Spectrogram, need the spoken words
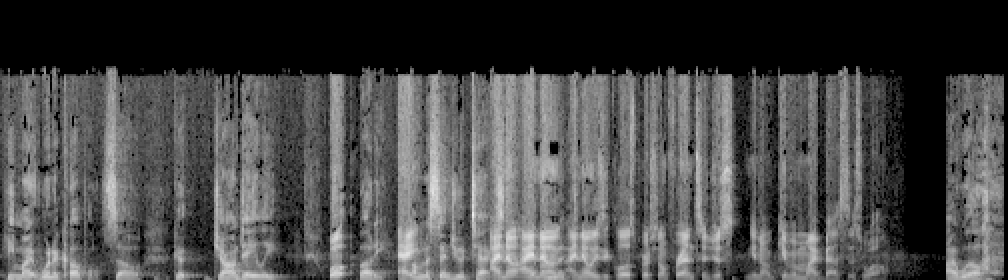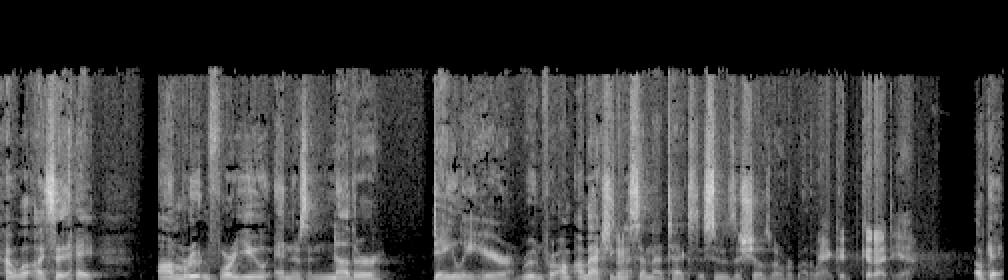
he might win a couple. So, good, John Daly. Well, buddy, hey, I'm going to send you a text. I know, I know, gonna, I know he's a close personal friend, so just you know, give him my best as well. I will. I will. I said, hey, I'm rooting for you, and there's another Daly here rooting for. I'm, I'm actually going to send that text as soon as the show's over. By the way, yeah, good, good idea. Okay,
